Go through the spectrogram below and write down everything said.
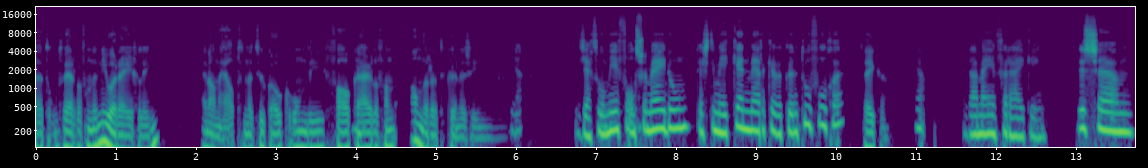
het ontwerpen van de nieuwe regeling. En dan helpt het natuurlijk ook om die valkuilen van anderen te kunnen zien. Ja. Je zegt hoe meer fondsen meedoen, des te meer kenmerken we kunnen toevoegen. Zeker. Ja, en daarmee een verrijking. Dus um,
